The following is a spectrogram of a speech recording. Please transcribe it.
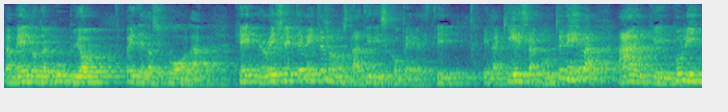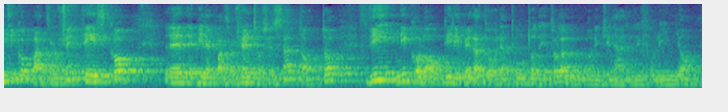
da Mello da Gubbio e della scuola che recentemente sono stati riscoperti e la chiesa conteneva anche il politico quattrocentesco eh, del 1468 di Niccolò di Liberatore appunto detto l'alunno originario di Foligno.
